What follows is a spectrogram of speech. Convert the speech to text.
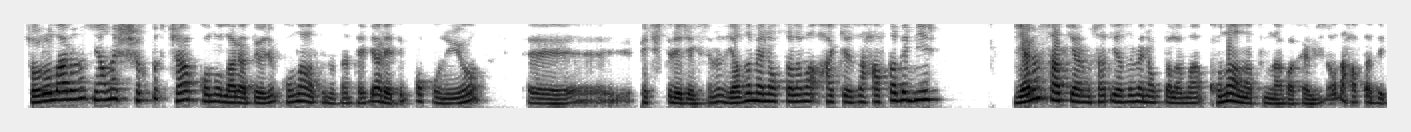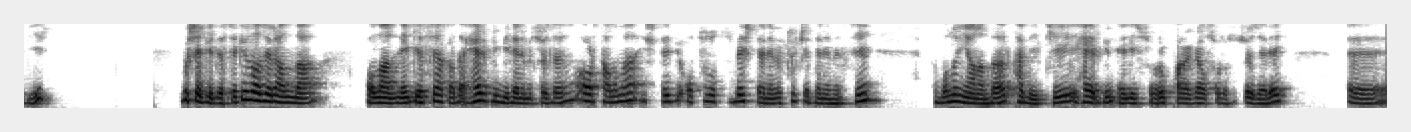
Sorularınız yanlış çıktıkça konulara dönüp konu altından tekrar edip o konuyu e, pekiştireceksiniz. Yazım ve noktalama hakeza haftada bir yarım saat yarım saat yazım ve noktalama konu anlatımına bakabilirsiniz. O da haftada bir. Bu şekilde 8 Haziran'da olan LGS'ye kadar her gün bir deneme çözersiniz. Ortalama işte bir 30-35 deneme Türkçe denemesi. Bunun yanında tabii ki her gün 50 soru, paragraf sorusu çözerek e,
